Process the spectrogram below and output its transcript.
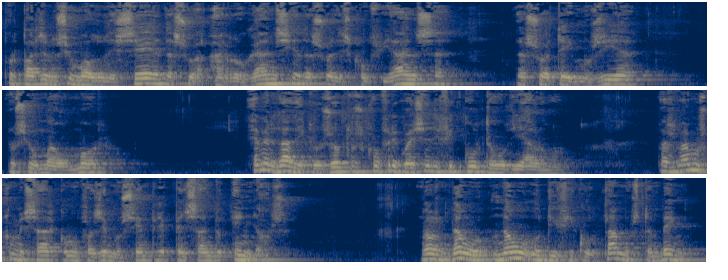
Por parte do seu modo de ser, da sua arrogância, da sua desconfiança, da sua teimosia, do seu mau humor. É verdade que os outros com frequência dificultam o diálogo, mas vamos começar como fazemos sempre, pensando em nós. Nós não, não o dificultamos também?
